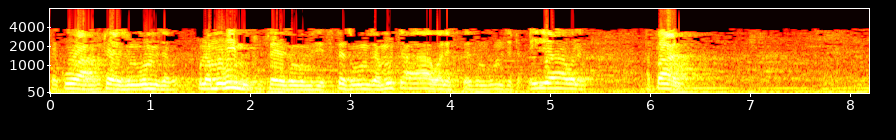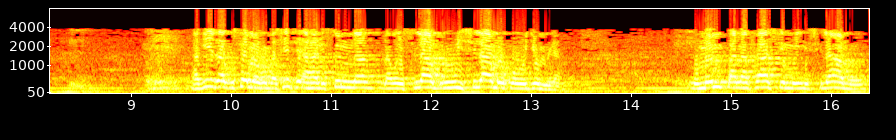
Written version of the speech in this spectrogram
takuwa hatutayazungumza kuna muhimu tutayazungumzia sitazungumza muta wala sitazungumza takia wala hapana lakini za kusema kwamba sisi ahli sunna na waislamu uislamu kwa ujumla umempa nafasi muislamu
